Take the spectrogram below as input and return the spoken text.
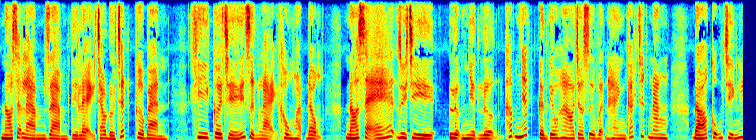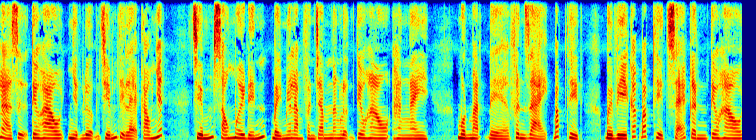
nó sẽ làm giảm tỷ lệ trao đổi chất cơ bản. Khi cơ chế dừng lại không hoạt động, nó sẽ duy trì lượng nhiệt lượng thấp nhất cần tiêu hao cho sự vận hành các chức năng. Đó cũng chính là sự tiêu hao nhiệt lượng chiếm tỷ lệ cao nhất, chiếm 60 đến 75% năng lượng tiêu hao hàng ngày. Một mặt để phân giải bắp thịt, bởi vì các bắp thịt sẽ cần tiêu hao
